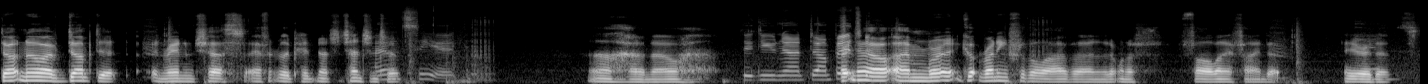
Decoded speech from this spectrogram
Don't know. I've dumped it in random chests. I haven't really paid much attention I to don't it. see it. Oh, I don't know. Did you not dump it? now, I'm ru- running for the lava, and I don't want to fall when I find it. Here it is.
